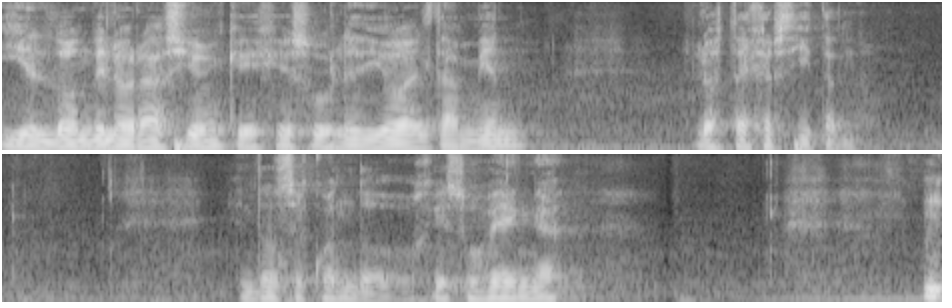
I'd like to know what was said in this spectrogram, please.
y el don de la oración que Jesús le dio a él también lo está ejercitando. Entonces cuando Jesús venga,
